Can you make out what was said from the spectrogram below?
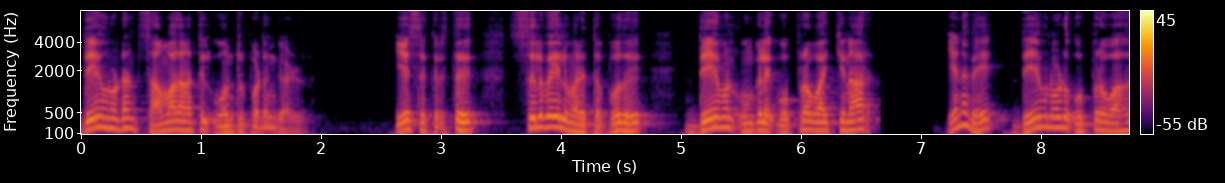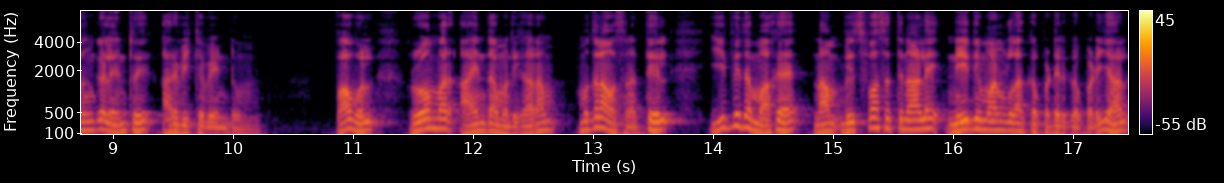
தேவனுடன் சமாதானத்தில் ஒன்றுபடுங்கள். இயேசு கிறிஸ்து சிலுவையில் மறைத்தபோது தேவன் உங்களை ஒப்புரவாக்கினார் எனவே தேவனோடு ஒப்புரவாகுங்கள் என்று அறிவிக்க வேண்டும். பவுல் ரோமர் ஐந்தாம் அதிகாரம் முதலாம் வசனத்தில் இவ்விதமாக நாம் விசுவாசத்தினாலே நீதிமான்களாக்கப்பட்டிருக்கிறபடியால்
